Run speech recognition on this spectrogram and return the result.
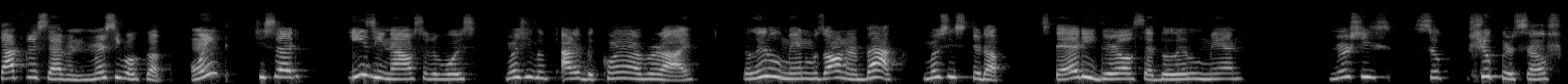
Chapter 7 Mercy woke up. Oink, she said. Easy now, said a voice. Mercy looked out of the corner of her eye. The little man was on her back. Mercy stood up. Steady, girl, said the little man. Mercy shook herself.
